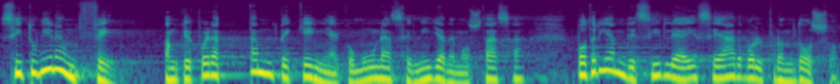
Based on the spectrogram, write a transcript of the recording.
si tuvieran fe, aunque fuera tan pequeña como una semilla de mostaza, podrían decirle a ese árbol frondoso,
